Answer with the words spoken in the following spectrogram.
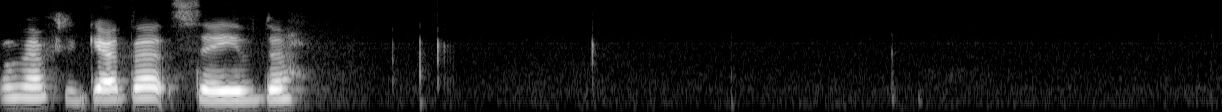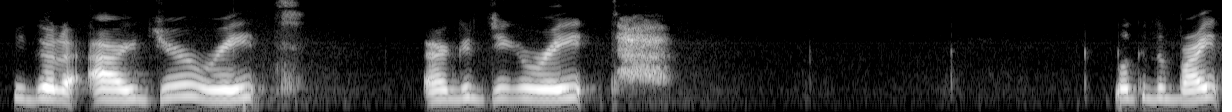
We have to get that saved. You go to Aggerate, Aggerate, look at the bytes,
